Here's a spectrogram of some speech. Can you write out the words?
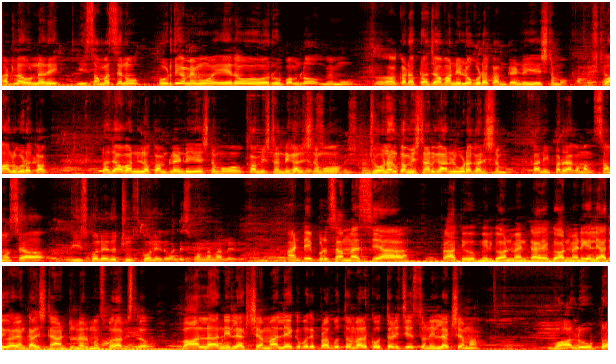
అట్లా ఉన్నది. ఈ సమస్యను పూర్తిగా మేము ఏదో రూపంలో మేము అక్కడ ప్రజావాణిలో కూడా కంప్లైంట్ చేసినాము. వాళ్ళు కూడా కం- ప్రజావాణిలో కంప్లైంట్ చేసినాము కమిషనర్ని కలిసినాము జోనల్ కమిషనర్ గారిని కూడా కలిసినాము. కానీ ఇప్పటిదాకా మాకు సమస్య తీసుకోలేదు చూసుకోలేదు. అంటే ఇప్పుడు సమస్య ప్రతి మీరు గవర్నమెంట్ గవర్నమెంట్కి వెళ్ళి అధికారం కలిసినా అంటున్నారు మున్సిపల్ ఆఫీస్లో. వాళ్ళ నిర్లక్ష్యమా? లేకపోతే ప్రభుత్వం వాళ్ళకి ఒత్తిడి చేస్తున్న నిర్లక్ష్యమా? వాళ్ళు ప్ర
